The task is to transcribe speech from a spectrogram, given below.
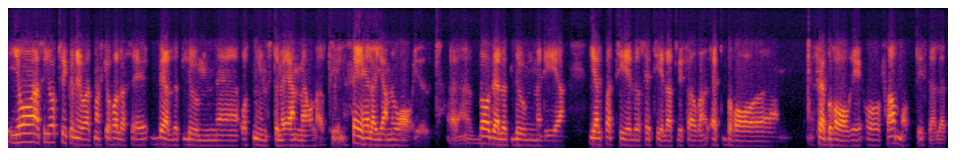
Ja, alltså jag tycker nog att man ska hålla sig väldigt lugn eh, åtminstone en månad till. Se hela januari ut. Eh, var väldigt lugn med det. Hjälpa till och se till att vi får ett bra eh, februari och framåt istället.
